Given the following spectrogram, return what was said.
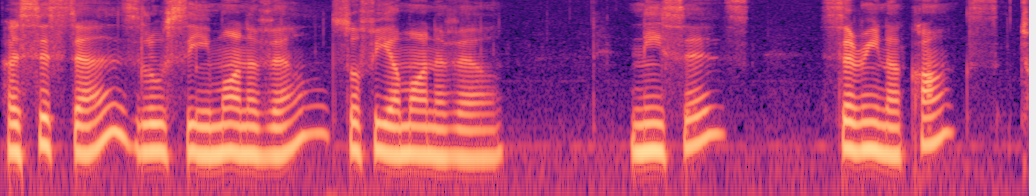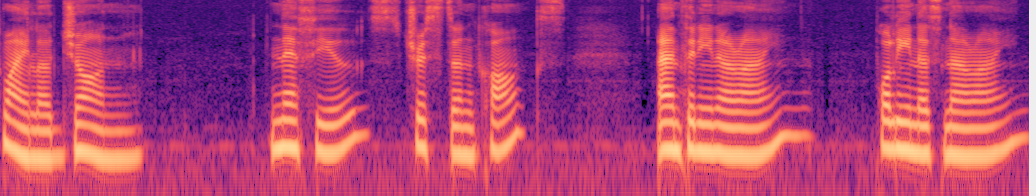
her sisters Lucy Monerville, Sophia Monerville, nieces Serena Cox, Twyla John, nephews Tristan Cox, Anthony Narine, Paulinus Narine,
